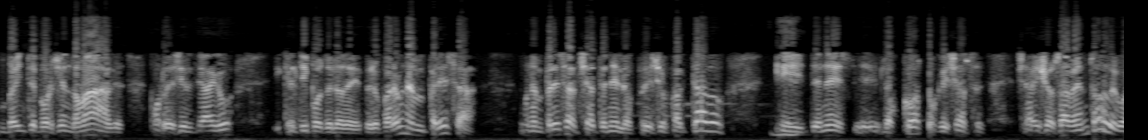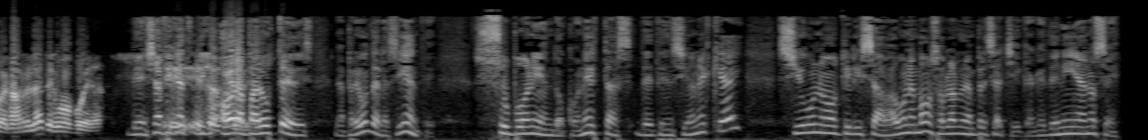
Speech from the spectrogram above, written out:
20% más, por decirte algo, y que el tipo te lo dé. Pero para una empresa, una empresa ya tenés los precios pactados y tenés eh, los costos que ya, ya ellos saben todo y bueno, arreglate como pueda. Bien, ya fíjate, eh, ahora para ustedes, la pregunta es la siguiente suponiendo con estas detenciones que hay, si uno utilizaba, una, vamos a hablar de una empresa chica que tenía, no sé,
